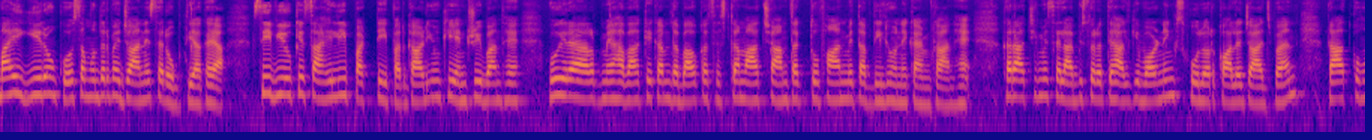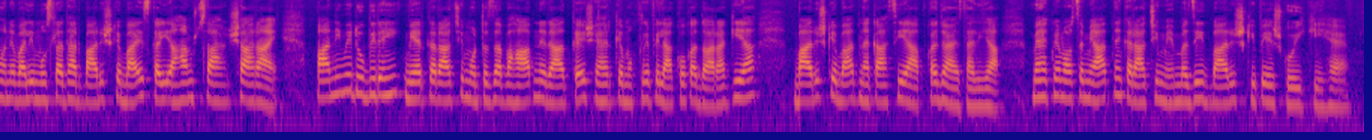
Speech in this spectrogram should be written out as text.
माही गिरों को समुद्र में जाने से रोक दिया गया। सी वी यू की साहिली पट्टी पर गाड़ियों की एंट्री बंद है। वही अरब में हवा के कम दबाव का सिस्टम आज शाम तक तूफ़ान में तब्दील होने का इम्कान है। कराची में सैलाबी सूरत हाल की वार्निंग, स्कूल और कॉलेज आज बंद। रात को होने वाली मूसलाधार बारिश के बायस कई अहम शाहराएँ पानी में डूबी रही मेयर कराची मुर्तजा वहाब ने रात गए शहर के मुख्तलिफ़ इलाकों का दौरा किया। बारिश के बाद नकासी आप का जायजा लिया। महकमे मौसमियात ने कराची में मजीद बारिश की पेशगोई की है।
